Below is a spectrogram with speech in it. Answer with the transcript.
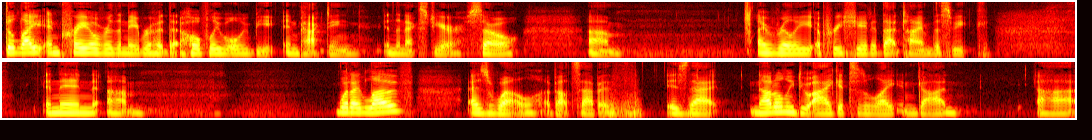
delight and pray over the neighborhood that hopefully will be impacting in the next year. So, um, I really appreciated that time this week. And then um, what I love as well about Sabbath is that not only do I get to delight in God, uh,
